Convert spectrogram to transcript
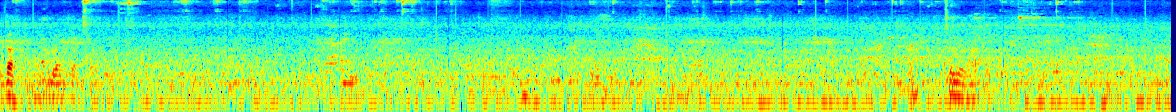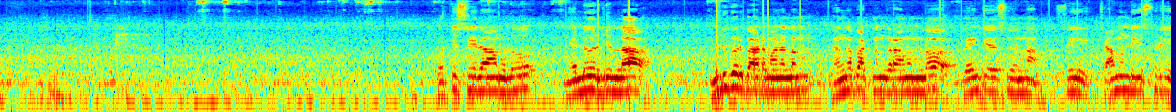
ఇదా పొట్టి శ్రీరాములు నెల్లూరు జిల్లా ఇందుగూరుపేట మండలం గంగపట్నం గ్రామంలో వేంచేసి ఉన్న శ్రీ చాముండేశ్వరి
